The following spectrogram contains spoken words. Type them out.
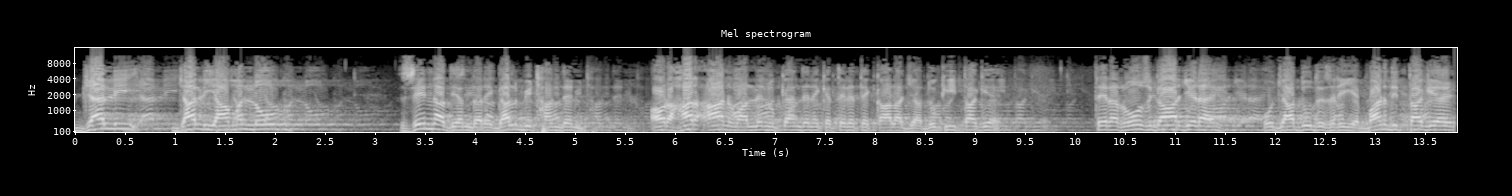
جالی جالی عمل لوگ زینا دے اندر ایک گل بٹھان دیں اور ہر آن والے نو کہندے نے کہ تیرے تے کالا جادو کیتا گیا تیرا روزگار جڑا ہے، وہ جادو دے ذریعے بن دیتا گیا ہے۔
